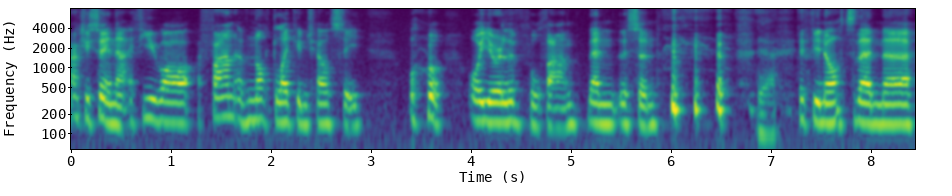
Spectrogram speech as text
actually saying that, if you are a fan of not liking Chelsea, or, or you're a Liverpool fan, then listen. Yeah. if you're not, then uh,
